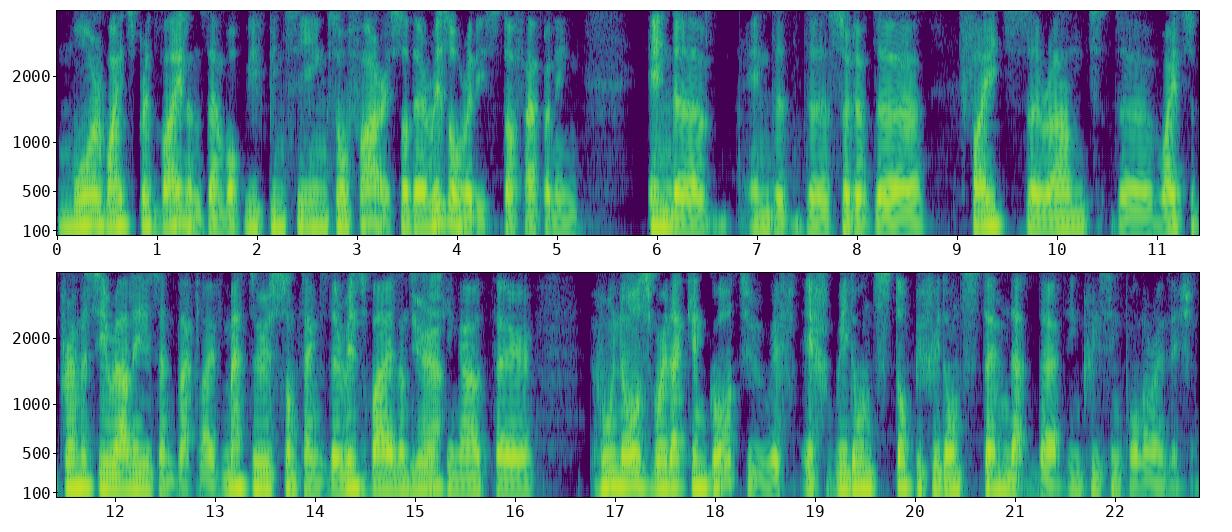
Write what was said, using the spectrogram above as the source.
more widespread violence than what we've been seeing so far. So there is already stuff happening in the in the the sort of the fights around the white supremacy rallies and Black Lives Matters. Sometimes there is violence yeah. breaking out there. Who knows where that can go to if if we don't stop, if we don't stem that that increasing polarization.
